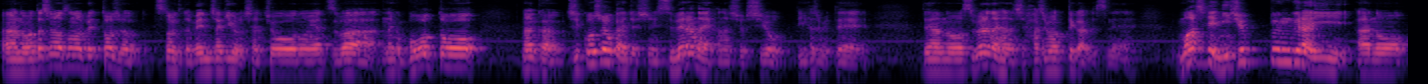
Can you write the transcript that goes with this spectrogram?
あの私のその当時の勤めてたベンチャー企業の社長のやつはなんか冒頭なんか自己紹介と一緒に滑らない話をしようって言い始めてであの滑らない話始まってからですねマジで20分ぐらいあの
